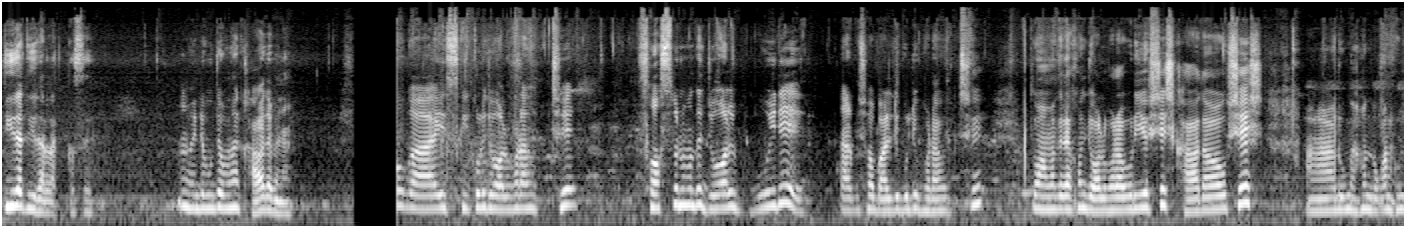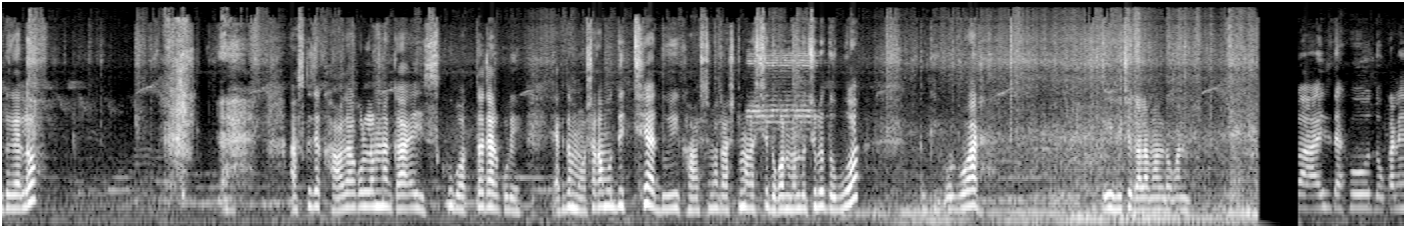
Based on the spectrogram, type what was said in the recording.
তিতা তিতা লাগতেছে। এটা মোচা মনে হয় খাওয়া যাবে না। গাইস কী করে জল ভরা হচ্ছে? সসপ্যানের মধ্যে জল বইরে তারপর সব বুলটি ভরা হচ্ছে। তো আমাদের এখন জল ভরাভরিও শেষ, খাওয়া দাওয়াও শেষ, আর রুম এখন দোকান খুলতে গেল। আজকে যে খাওয়া দাওয়া করলাম না গাইস খুব অত্যাচার করে। একদম মশা কামড় দিচ্ছে, আর দুই খাওয়ার সময় কাস্টমার আসছে, দোকান বন্ধ ছিল তবুও। তো কী করব আর? এই হচ্ছে গালামাল দোকান। গাইস দেখো দোকানে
